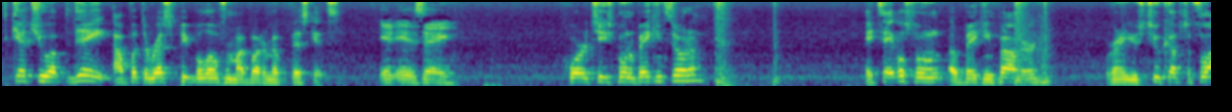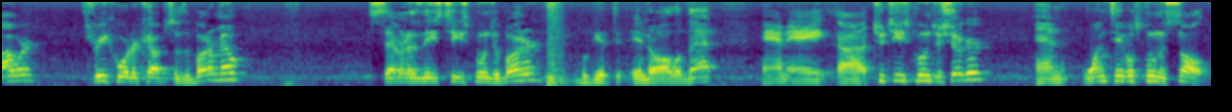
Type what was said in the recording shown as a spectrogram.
To get you up to date, I'll put the recipe below for my buttermilk biscuits. It is a quarter teaspoon of baking soda, a tablespoon of baking powder, we're going to use two cups of flour, three quarter cups of the buttermilk, seven of these teaspoons of butter, we'll get to, into all of that, and a uh, two teaspoons of sugar and one tablespoon of salt.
